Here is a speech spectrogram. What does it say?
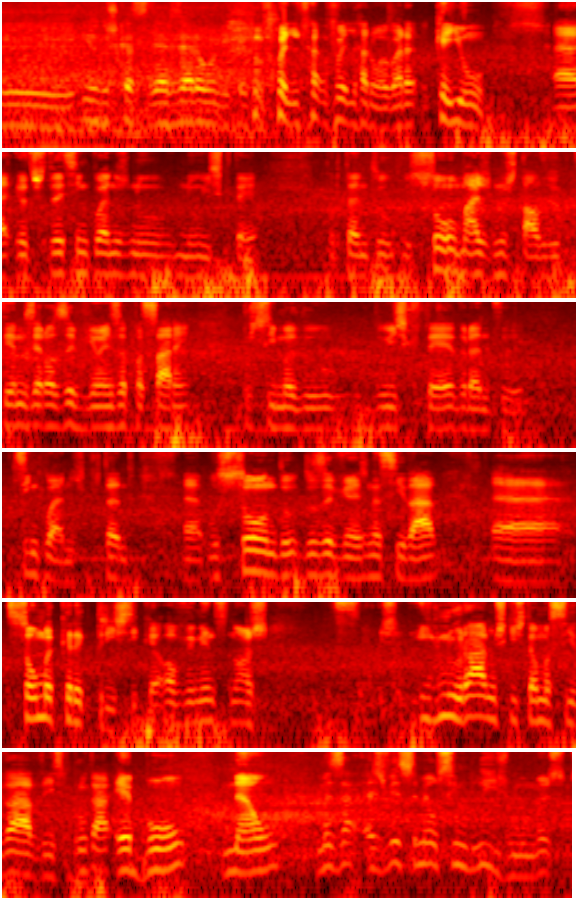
e, e o dos cacilheiros era único. Vou-lhe dar, vou dar um agora. Caiu um. Ah, eu estudei 5 anos no, no Isqueté, portanto, o som mais nostálgico que temos era os aviões a passarem por cima do, do Isqueté durante 5 anos. Portanto, ah, o som do- dos aviões na cidade ah, são uma característica. Obviamente, se nós ignorarmos que isto é uma cidade e se perguntar é bom, não, mas às vezes também é o simbolismo, mas,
